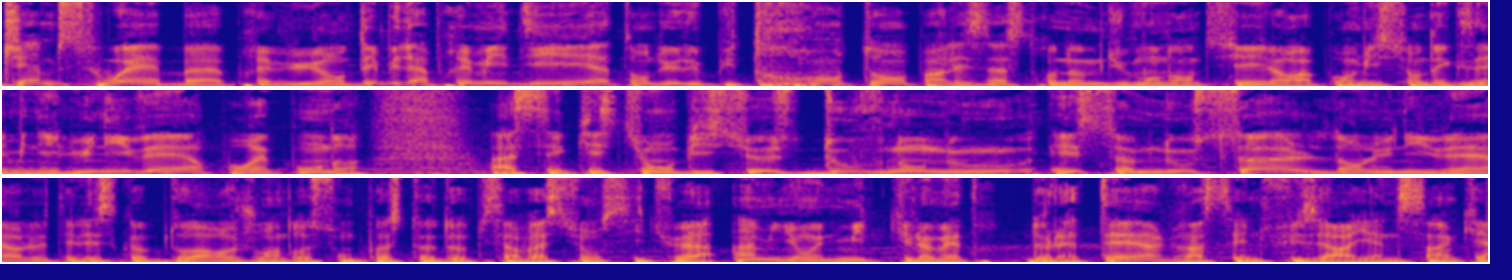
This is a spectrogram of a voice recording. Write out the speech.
James Webb prévu en début d'après-midi, attendu depuis 30 ans par les astronomes du monde entier. Il aura pour mission d'examiner l'univers pour répondre à ces questions ambitieuses. D'où venons-nous et sommes-nous seuls dans l'univers? Le télescope doit rejoindre son poste d'observation situé à 1,5 million de kilomètres de la Terre grâce à une fusée Ariane 5.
